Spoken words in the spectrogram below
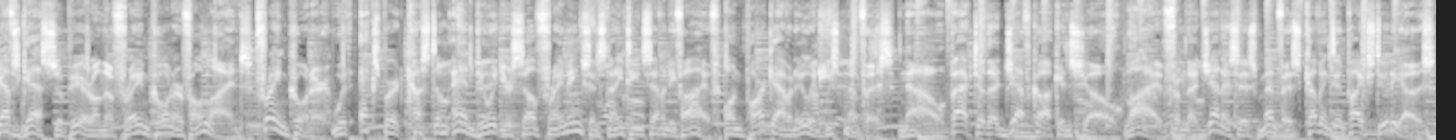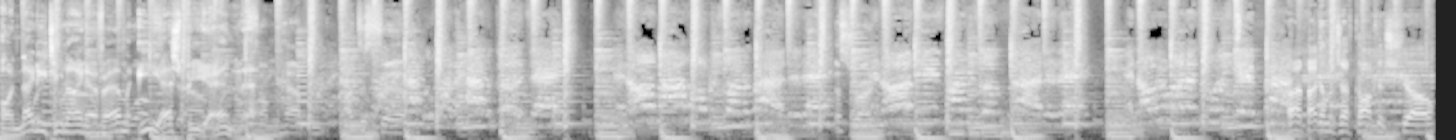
Geoff's guests appear on the Frame Corner phone lines. Frame Corner with expert custom and do it yourself framing since 1975 on Park Avenue in East Memphis. Now, back to the Geoff Calkins Show, live from the Genesis Memphis Covington Pike Studios on 929 FM ESPN. That's right. All right, back on the Geoff Calkins Show.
